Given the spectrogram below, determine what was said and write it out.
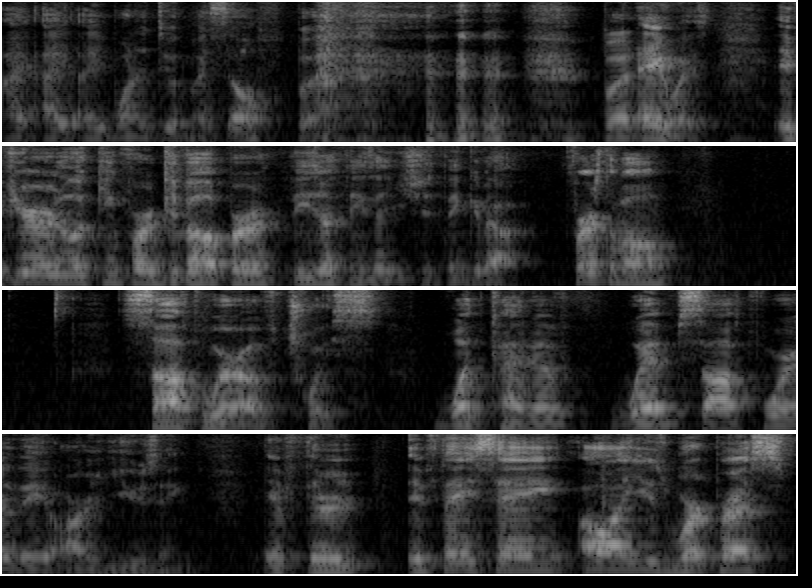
I, I, I want to do it myself. But but anyways, if you're looking for a developer, these are things that you should think about. First of all, software of choice. What kind of web software they are using if they're if they say, "Oh, I use WordPress,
